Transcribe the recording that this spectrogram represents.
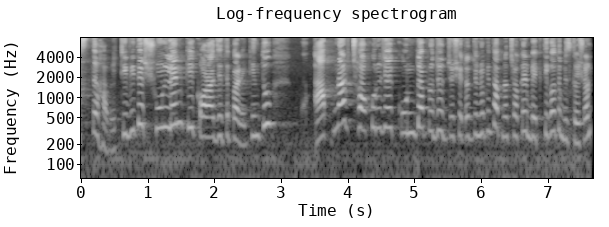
আসতে হবে। টিভিতে শুনলেন কি করা যেতে পারে কিন্তু আপনার ছক অনুযায়ী কোনটা প্রযোজ্য সেটার জন্য কিন্তু আপনার ছকের ব্যক্তিগত বিশ্লেষণ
